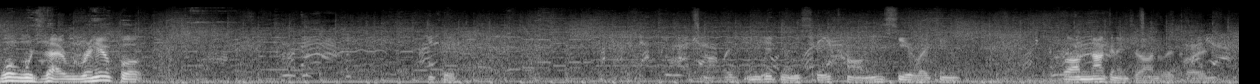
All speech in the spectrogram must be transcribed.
What was that ramp up? Okay. All I need to do stay calm and see if I can... Well, I'm not gonna draw another card.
